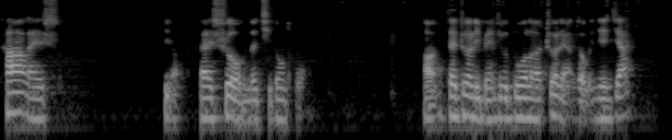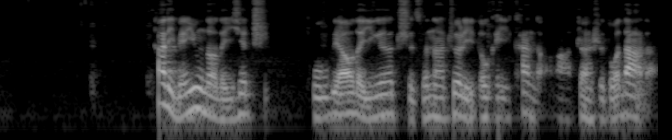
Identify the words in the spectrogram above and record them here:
它来表来设我们的启动图。好，在这里边就多了这两个文件夹。它里面用到的一些尺图标的一个尺寸呢，这里都可以看到啊，这是多大的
